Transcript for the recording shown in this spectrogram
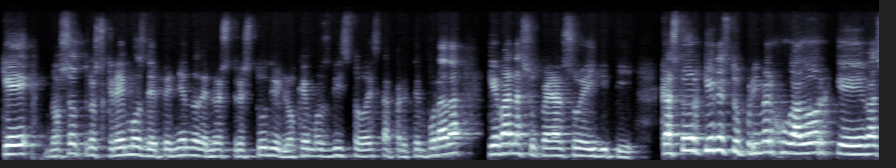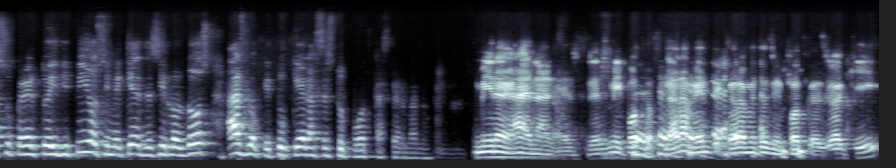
que nosotros creemos, dependiendo de nuestro estudio y lo que hemos visto esta pretemporada, que van a superar su ADP. Castor, ¿quién es tu primer jugador que va a superar tu ADP? O si me quieres decir los dos, haz lo que tú quieras, es tu podcast, hermano. Mira, ah, es, mi podcast, claramente, claramente es mi podcast. Yo aquí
